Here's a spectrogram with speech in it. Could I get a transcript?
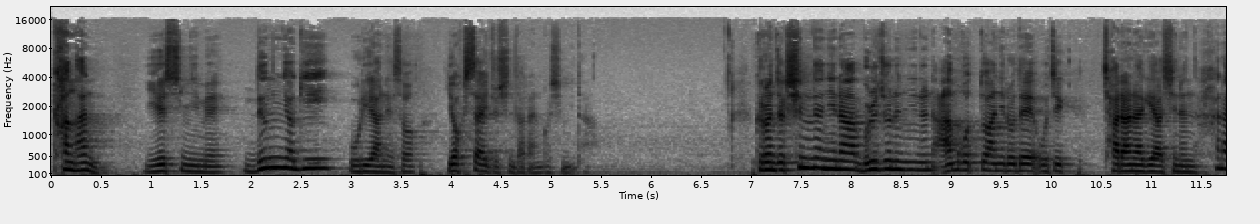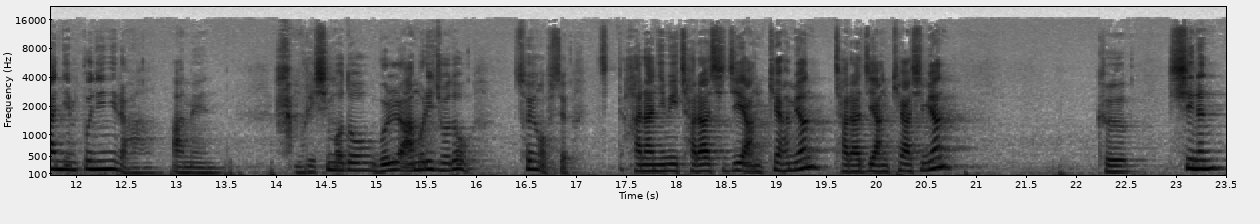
강한 예수님의 능력이 우리 안에서 역사해 주신다라는 것입니다. 그런즉 심는 이나 물 주는 이는 아무것도 아니로되 오직 자라나게 하시는 하나님뿐이니라. 아멘. 아무리 심어도 물 아무리 줘도 소용없어요. 하나님이 자라시지 않게 하면 자라지 않게 하시면 그 씨는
